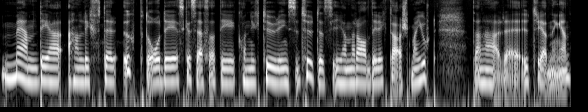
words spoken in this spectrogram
Men det han lyfter upp då och det ska sägas att det är Konjunkturinstitutets generaldirektör som har gjort den här eh, utredningen,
